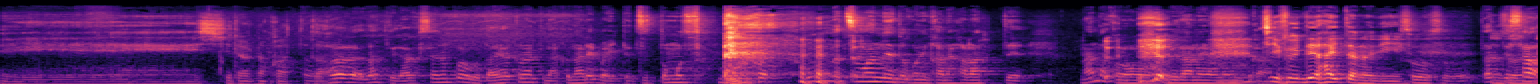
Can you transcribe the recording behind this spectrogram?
へえ知らなかった。それはだって学生の頃大学なんてなくなればいいってずっと思ってたこんなつまんねえとこに金払ってなんだこの無駄な4年間。自分で入ったのに。そうそう。だってさ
